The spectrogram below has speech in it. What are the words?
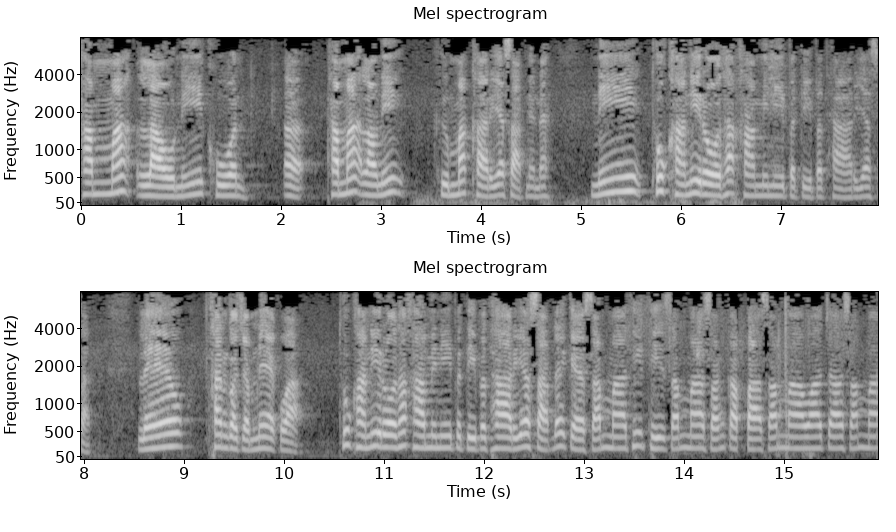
ธรรมะเหล่านี้ควรเอ่อธรรมะเหล่านี้คือมรรคาริยสัจเนี่ยนะนี้ทุกขานิโรธคามินีปฏิปทาริยสัจแล้วท่านก็จำแนกว่า ทุกขานิโรธคามินีปฏิปทาริยสัจได้แก่สัมมาทิฏฐิสัมมาสังกัปปะสัมมาวาจาสัมมา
